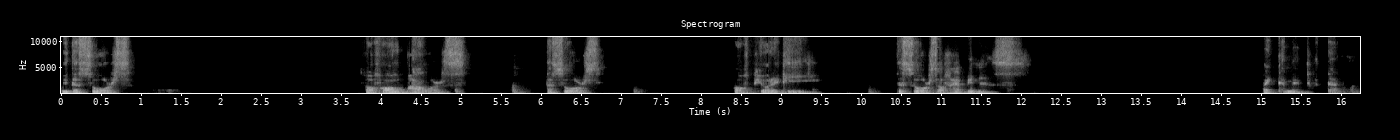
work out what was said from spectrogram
with the source of all powers, the source of purity, the source of happiness. I connect with that one.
